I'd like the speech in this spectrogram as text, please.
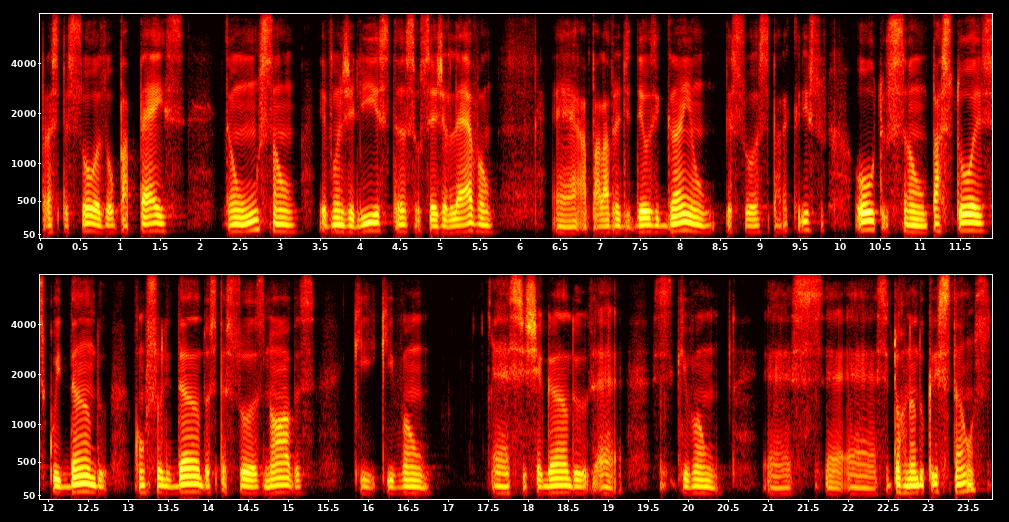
para as pessoas ou papéis. Então, uns são evangelistas, ou seja, levam é, a palavra de Deus e ganham pessoas para Cristo. Outros são pastores, cuidando, consolidando as pessoas novas que, que vão é, se chegando, é, que vão é, se tornando cristãos.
